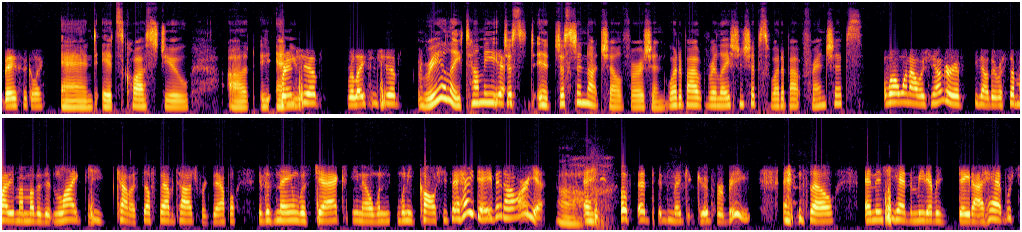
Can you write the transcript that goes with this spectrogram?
Basically, and it's cost you uh and you- friendships, relationships. really tell me Yeah. just it, just a nutshell version. What about relationships? What about friendships? Well, when I was younger, if you know there was somebody my mother didn't like, she kind of self sabotaged. For example, if his name was Jack, you know, when when he called, she'd say, "Hey, David, how are you?" Oh. And so that didn't make it good for me. And so, and then she had to meet every date I had, which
